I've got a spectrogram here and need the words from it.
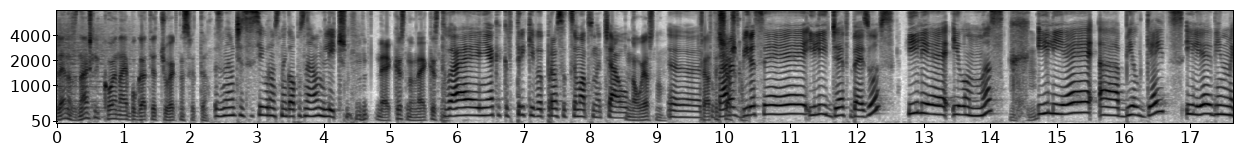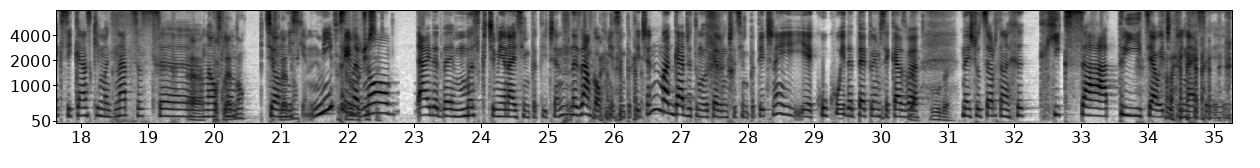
Милена, знаеш ли кой е най-богатият човек на света? Знам, че със сигурност не го познавам лично. не е късно, не е късно. Това е някакъв трики въпрос от самото начало. Много ясно. Е, това, разбира се, е или Джеф Безос, или е Илон Мъск, mm-hmm. или е а, Бил Гейтс, или е един мексикански магнат с а, много корупционни схеми. Ми, примерно, айде да е Мъск, че ми е най-симпатичен. Не знам колко ми е симпатичен, ма гаджето му да кажем, че е симпатична и е куко и детето им се казва да, нещо от сорта на Хък, Хикса 3,14.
